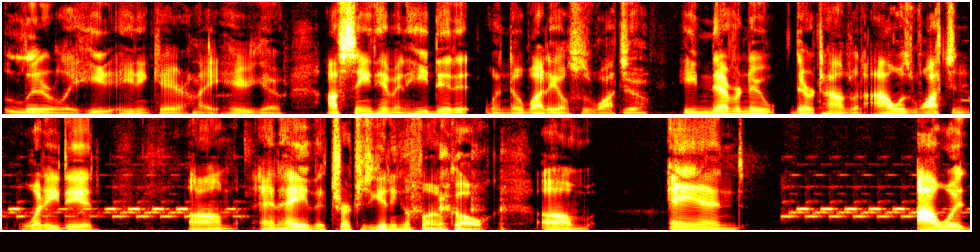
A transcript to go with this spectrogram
literally he he didn't care. Hey, here you go. I've seen him, and he did it when nobody else was watching. Yeah. He never knew. There were times when I was watching what he did. Um, and hey, the church is getting a phone call. um, and I would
